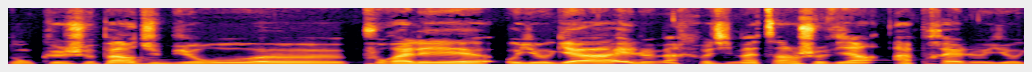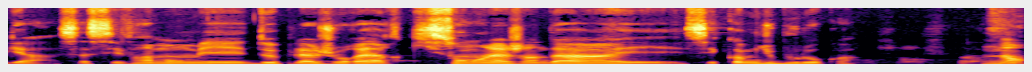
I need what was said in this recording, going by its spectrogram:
Donc euh, je pars du bureau euh, pour aller au yoga et le mercredi matin je viens après le yoga. Ça c'est vraiment mes deux plages horaires qui sont dans l'agenda et c'est comme du boulot quoi. Non.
